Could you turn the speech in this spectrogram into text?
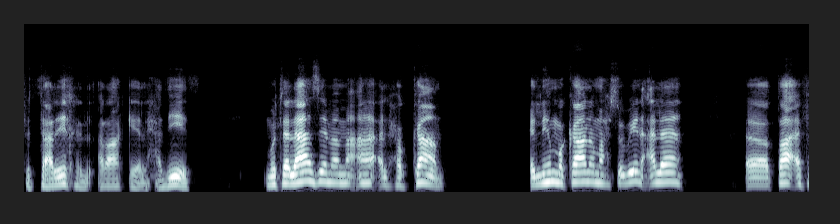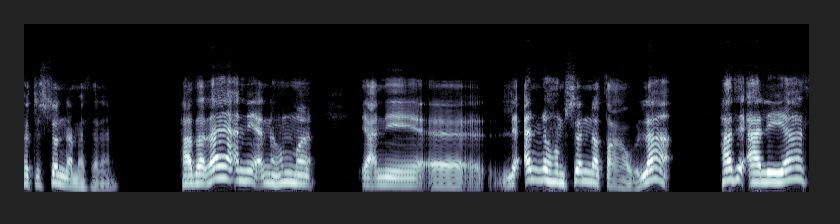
في التاريخ العراقي الحديث متلازمة مع الحكام اللي هم كانوا محسوبين على آه، طائفة السنة مثلا. هذا لا يعني أن هم يعني آه، لأنهم سنة طغوا لا. هذه آليات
